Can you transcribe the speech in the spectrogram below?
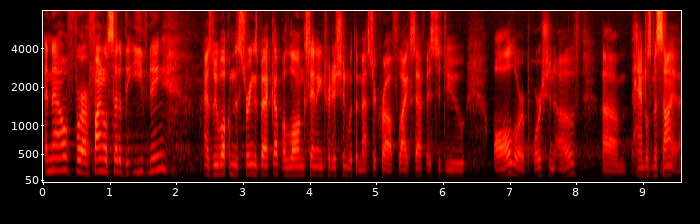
And now for our final set of the evening, as we welcome the strings back up, a long-standing tradition with the Master Chorale Flagstaff is to do all or a portion of um, Handel's Messiah.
